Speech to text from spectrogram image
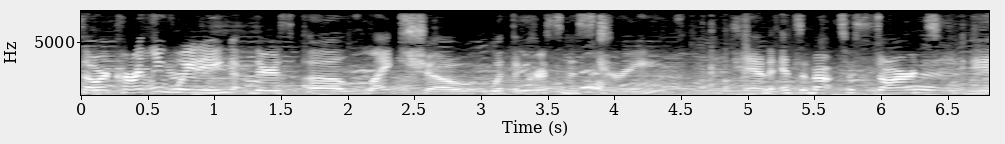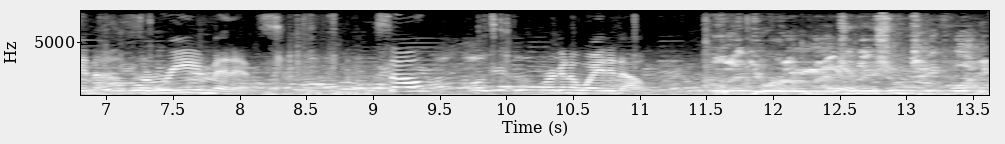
So we're currently waiting. There's a light show with the Christmas tree and it's about to start in three minutes. So we're gonna wait it out. Let your imagination take flight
